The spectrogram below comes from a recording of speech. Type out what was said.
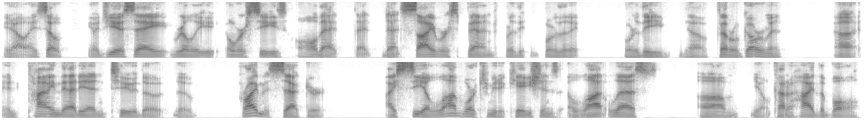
you know, and so you know, GSA really oversees all that that that cyber spend for the for the for the you know, federal government, uh, and tying that into the the private sector, I see a lot more communications, a lot less, um, you know, kind of hide the ball,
